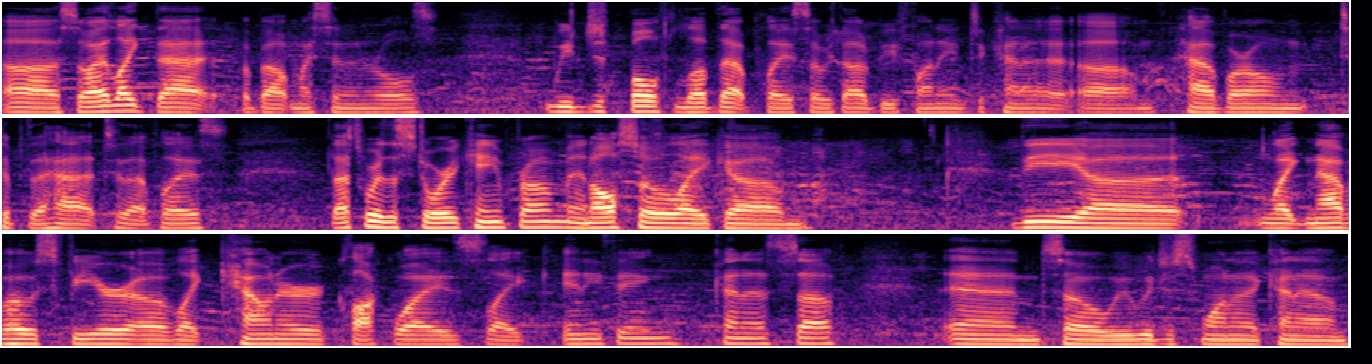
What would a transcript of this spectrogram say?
Uh, so I like that about my cinnamon rolls. We just both love that place, so we thought it'd be funny to kind of um, have our own tip of the hat to that place. That's where the story came from, and also like um, the uh, like Navajo's fear of like counterclockwise like anything kind of stuff, and so we would just want to kind of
